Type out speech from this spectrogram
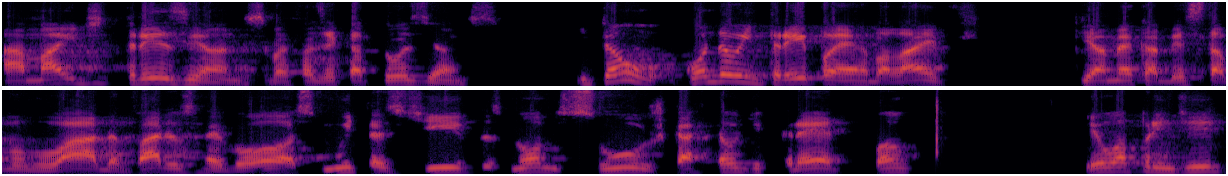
há mais de 13 anos, vai fazer 14 anos. Então, quando eu entrei para a Herbalife, que a minha cabeça estava voada, vários negócios, muitas dívidas, nome sujo, cartão de crédito, banco, eu aprendi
